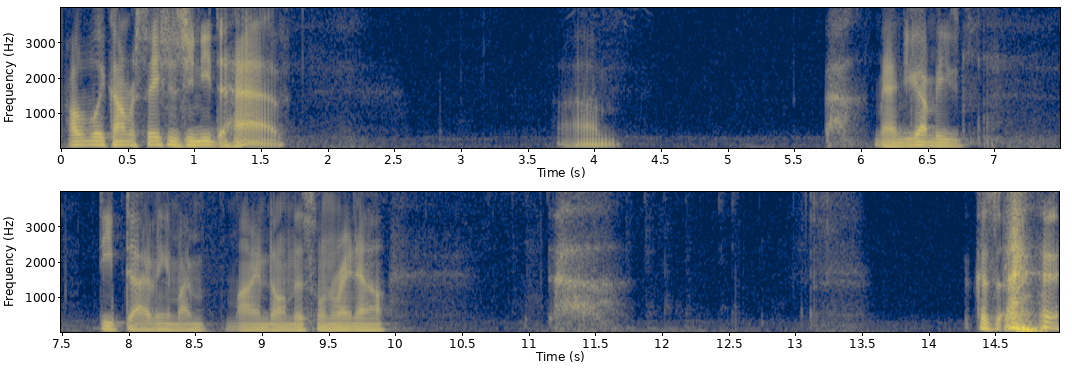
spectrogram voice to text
probably conversations you need to have. Um, man, you got me deep diving in my mind on this one right now. Because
